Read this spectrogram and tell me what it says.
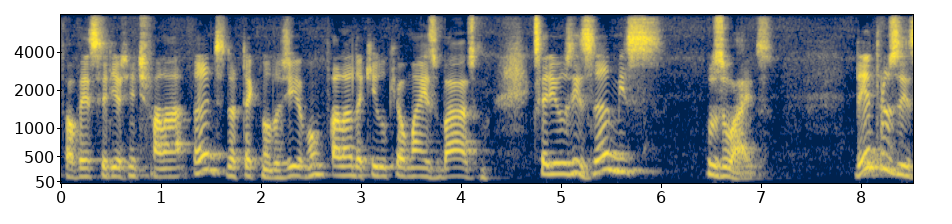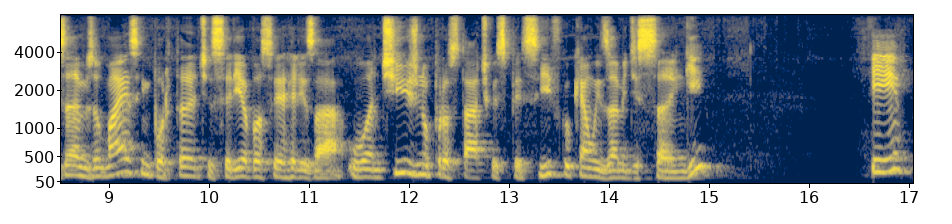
talvez seria a gente falar, antes da tecnologia, vamos falar daquilo que é o mais básico, que seriam os exames usuais. Dentre os exames, o mais importante seria você realizar o antígeno prostático específico, que é um exame de sangue, e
